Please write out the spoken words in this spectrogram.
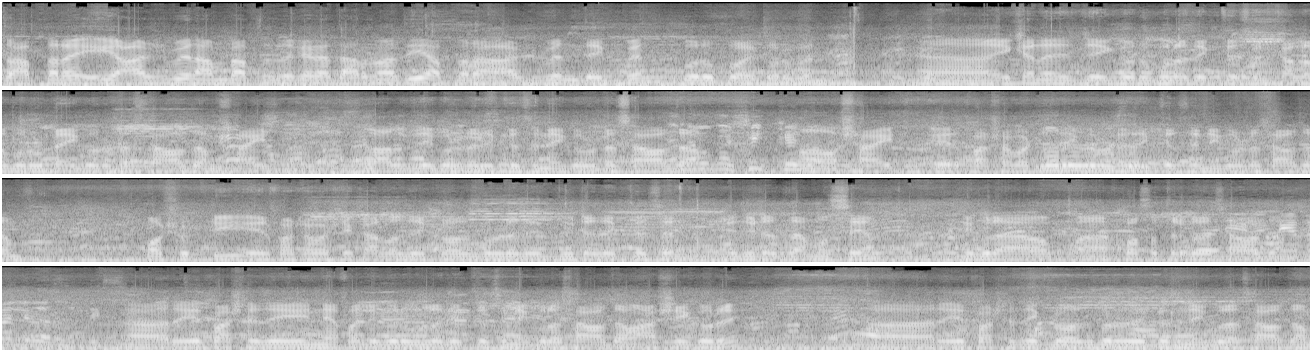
তো আপনারা এই আসবেন, আমরা আপনাদেরকে একটা ধারণা দিই, আপনারা আসবেন, দেখবেন, গরু ক্রয় করবেন। এখানে যে গরুগুলো দেখতেছেন, কালো গরুটা, এই গরুটা চাওয়া দাম ষাট, লাল যে গরুটা দেখতেছেন, এই গরুটা চাওয়া দাম ষাট, এর পাশাপাশি যে গরুটা দেখতেছেন, এই গরুটা চাওয়া দাম পঁয়ষট্টি, এর পাশাপাশি কালো যে গরুটা দুইটা দেখতেছেন, এই দুইটার দামও সেম এগুলা পঁচাত্তর করে চাওয়া দাম। আর এর পাশে যে নেপালি গরুগুলো দেখতেছেন, এগুলো চাওয়া দাম আশি করে। আর এর পাশে যে ক্রস গরু দেখতেছেন, এগুলো চাওয়া দাম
